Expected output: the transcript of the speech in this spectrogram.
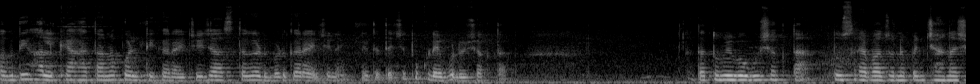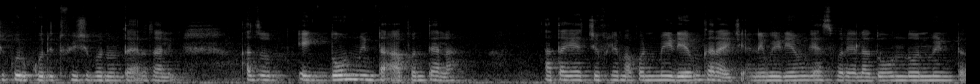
अगदी हलक्या हातानं पलटी करायची जास्त गडबड करायची नाही नाही तर त्याचे तुकडे पडू शकतात. आता तुम्ही बघू शकता दुसऱ्या बाजूने पण छान अशी कुरकुरीत फिश बनवून तयार झाली. अजून एक दोन मिनटं आपण त्याला आता याची फ्लेम आपण मीडियम करायची आणि मीडियम गॅसवर याला दोन दोन मिनटं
